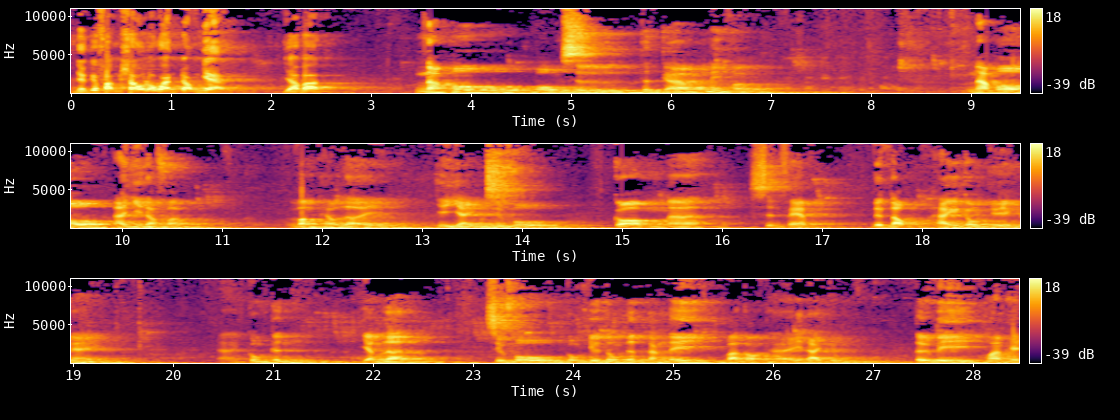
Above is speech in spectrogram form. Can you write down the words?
Những cái phần sau là quan trọng nha dạ vâng. Nam mô bổn sư thích ca mâu ni phật. Nam mô a di đà phật. Vâng theo lời chỉ dạy của sư phụ con à, xin phép được đọc hai cái câu chuyện này. À, cung kính dâng lên sư phụ cùng chư tôn đức tăng ni và toàn thể đại chúng từ bi hoan hỷ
